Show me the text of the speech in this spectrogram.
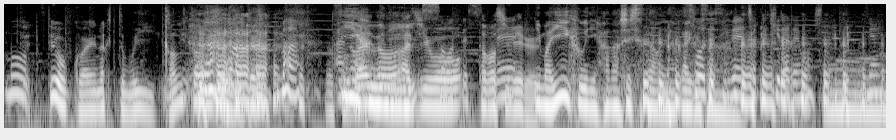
もう手手を加えなくてもいい簡単な まあ素材の味を楽しめる。今いい風に話してたのに赤池さん。そうですね。ちょっと切られましたけどね。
